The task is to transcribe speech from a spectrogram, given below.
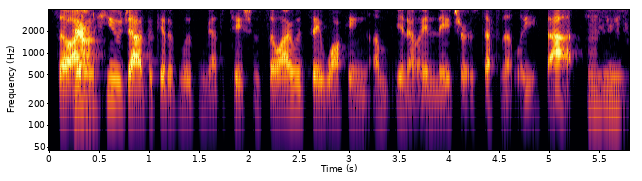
So I'm a huge advocate of moving meditation. So I would say walking, um, you know, in nature is definitely that. Mhm.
